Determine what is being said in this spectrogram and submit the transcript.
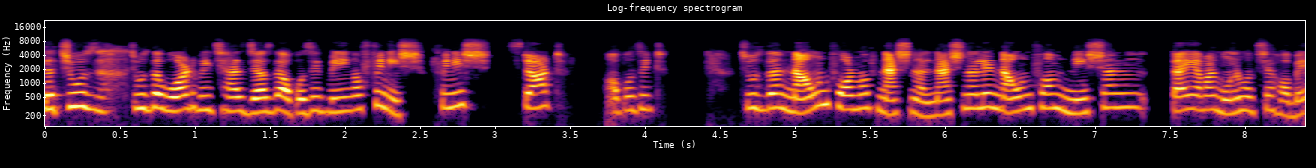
The choose choose the word which has just the opposite meaning of finish finish start opposite choose the noun form of national ন্যাশনালের নাউন ফর্ম নেশন নেশনটাই আমার মনে হচ্ছে হবে।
